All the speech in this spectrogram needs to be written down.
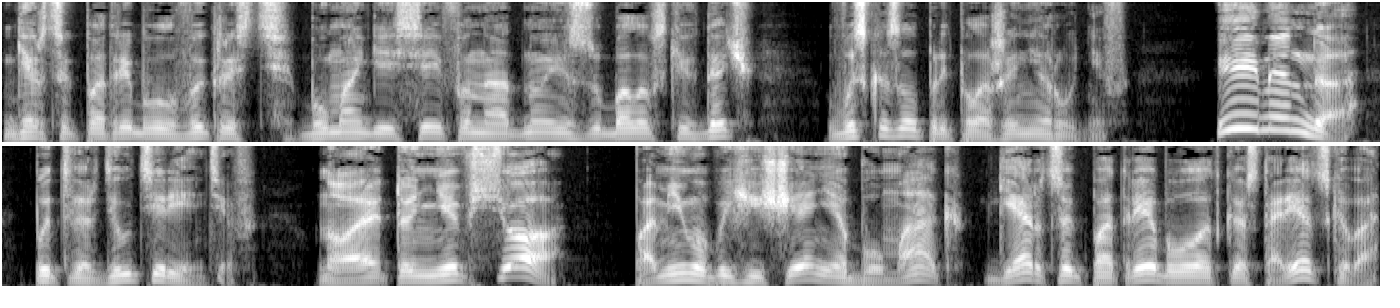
Герцог потребовал выкрасть бумаги сейфа на одной из зубаловских дач, высказал предположение Руднев. «Именно!» — подтвердил Терентьев. «Но это не все!» Помимо похищения бумаг, герцог потребовал от Косторецкого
